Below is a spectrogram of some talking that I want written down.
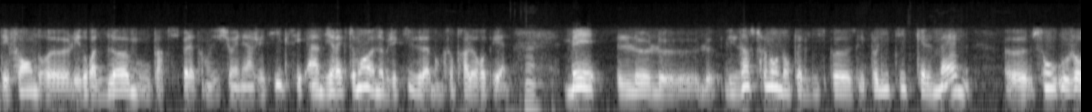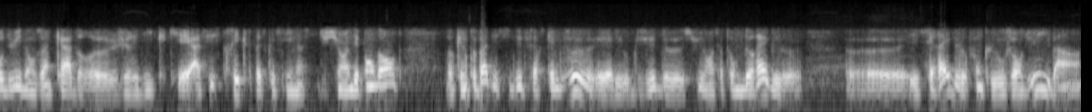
défendre les droits de l'homme ou participer à la transition énergétique, c'est indirectement un objectif de la Banque centrale européenne. Mais le, les instruments dont elle dispose, les politiques qu'elle mène, sont aujourd'hui dans un cadre juridique qui est assez strict parce que c'est une institution indépendante. Donc, elle ne peut pas décider de faire ce qu'elle veut et elle est obligée de suivre un certain nombre de règles euh, et ces règles font qu'aujourd'hui, ben,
